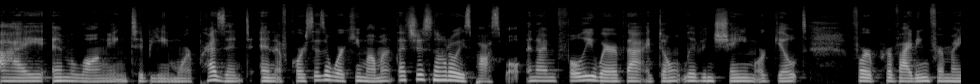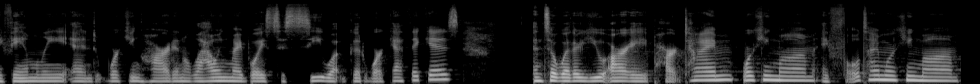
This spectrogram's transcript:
I am longing to be more present. And of course, as a working mama, that's just not always possible. And I'm fully aware of that. I don't live in shame or guilt for providing for my family and working hard and allowing my boys to see what good work ethic is. And so, whether you are a part time working mom, a full time working mom,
